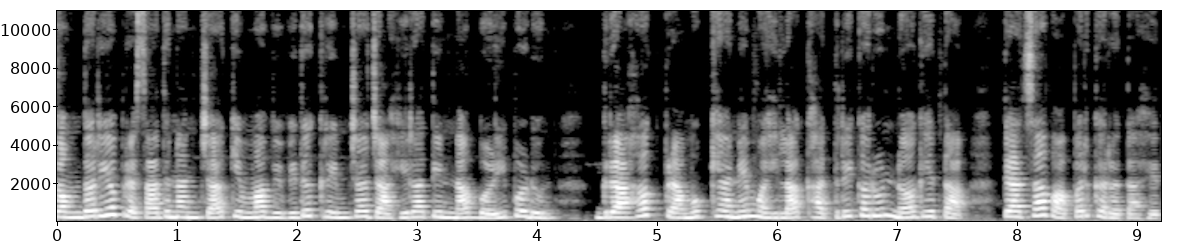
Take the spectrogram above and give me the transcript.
सौंदर्य प्रसाधनांच्या किंवा विविध क्रीमच्या जाहिरातींना बळी पडून ग्राहक प्रामुख्याने महिला खात्री करून न घेता त्याचा वापर करत आहेत.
